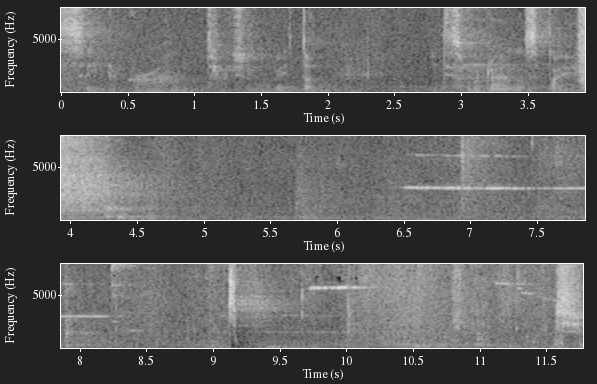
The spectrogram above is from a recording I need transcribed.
Asea Graham Traction Elevator. It is modernized by KONE. Ouch.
